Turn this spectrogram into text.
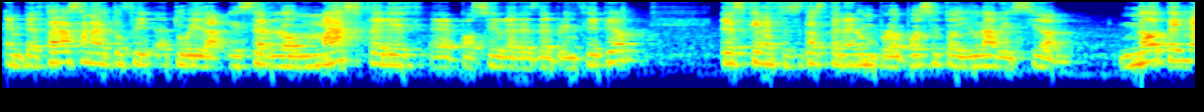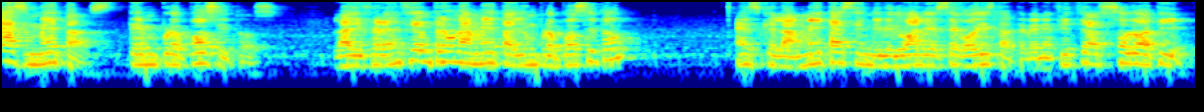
empezar a sanar tu, vida y ser lo más feliz eh, posible desde el principio, es que necesitas tener un propósito y una visión. No tengas metas, ten propósitos. La diferencia entre una meta y un propósito es que la meta es individual y es egoísta, te beneficia solo a ti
